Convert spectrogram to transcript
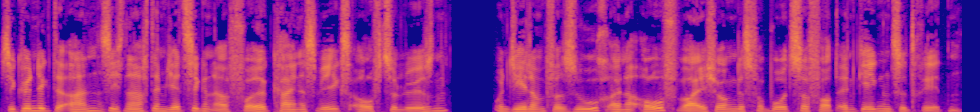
Sie kündigte an, sich nach dem jetzigen Erfolg keineswegs aufzulösen und jedem Versuch einer Aufweichung des Verbots sofort entgegenzutreten.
